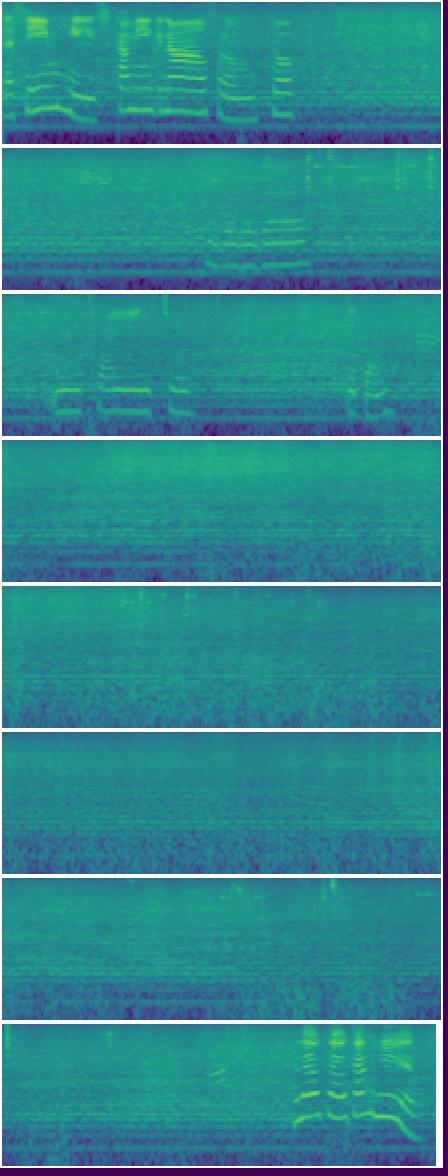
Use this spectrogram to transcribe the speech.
Nassim, he's coming now from top. He's over there and trying to get down. então, é come here.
